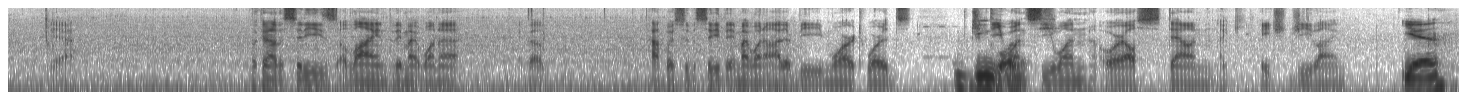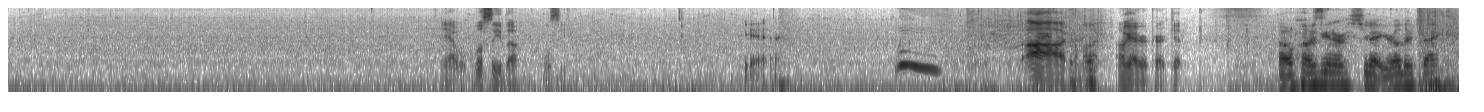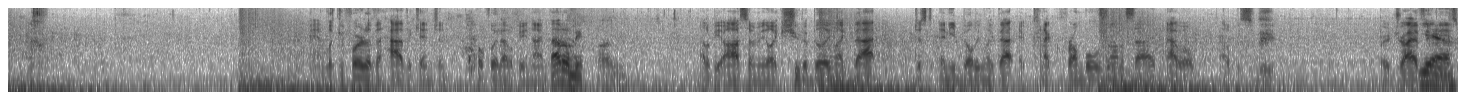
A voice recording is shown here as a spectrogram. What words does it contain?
Looking how the cities aligned, they might want to, like the pathways to the city, they might want to either be more towards G1. D1, C1, or else down like HG line. Yeah. Yeah, we'll see though. We'll see. Yeah. Whee! Ah, come on. Okay, repair kit. Oh, I was gonna shoot at your other track. looking forward to the Havok engine. Hopefully that'll be a 9. That'll be fun. That'll be awesome. You like shoot a building like that, just any building like that, it kind of crumbles on the side. That will that'll be sweet. Or drive through yeah. these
